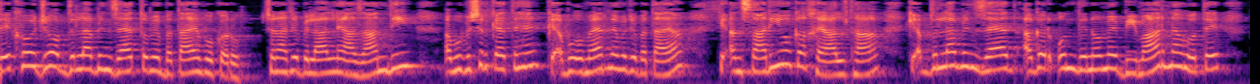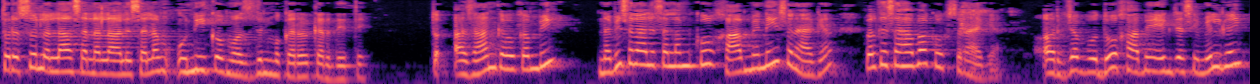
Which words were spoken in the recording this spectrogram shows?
دیکھو، جو عبداللہ بن زید تمہیں بتائے وہ کرو۔ چنانچہ بلال نے آزان دی۔ ابو بشر کہتے ہیں کہ ابو عمیر نے مجھے بتایا کہ انصاریوں کا خیال تھا کہ عبداللہ بن زید اگر ان دنوں میں بیمار نہ ہوتے تو رسول اللہ صلی اللہ علیہ وسلم انہیں کو مؤذن مقرر کر دیتے۔ تو اذان کا حکم بھی نبی صلی اللہ علیہ وسلم کو خواب میں نہیں سنایا گیا، بلکہ صحابہ کو سنایا گیا۔ اور جب وہ دو خوابیں ایک جیسی مل گئی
